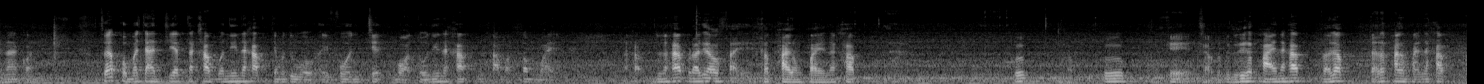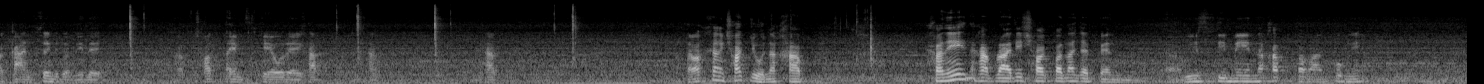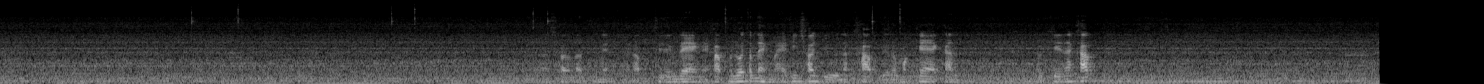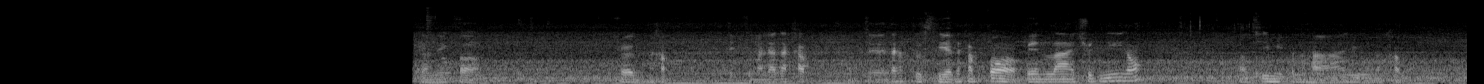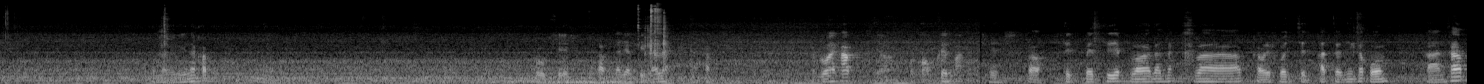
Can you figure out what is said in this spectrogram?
ายหน้าก่อนสำหรับผมอาจารย์เจี๊ยบนะครับวันนี้นะครับจะมาดู iPhone 7 บอร์ดตัวนี้นะครับลูกค้ามาซ่อมไว้นะครับดูนะครับเวลาที่เราใส่สะพายลงไปนะครับปึ๊บครับปึ๊บโอเคครับเราไปดูที่สะพายนะครับเราจะแต่สะพายลงไปนะครับ อาการเครื่องจะแบบนี้เลยครับช็อตเต็มสเกลเลยครับนะครับนะครับ แต่ว่าเครื่องช็อตอยู่นะครับ คราวนี้นะครับรายที่ช็อตก็น่าจะเป็นวีสติเมนนะครับ ประมาณพวกนี้ ช็อตแบบนี้นะครับสีแดงๆนะครับไม่รู้ตำแหน่งไหนที่ช็อตอยู่นะครับ เดี๋ยวเรามาแก้กัน โอเคนะครับตอนนี้ก็เชิญนะครับติดขึ้นมาแล้วนะครับ เจอนะครับจุดเสียนะครับ ก็เป็นลายชุดนี้เนาะที่มีปัญหาอยู่นะครับแบบนี้นะครับ โอเคนะครับน่าจะติดแล้วแหละนะครับเรียบร้อยครับเดี๋ยวประกอบเครื่องใหม่โอเคก็ติดไปเรียบร้อยแล้วนะครับกับไอโฟน7พัดตัวนี้ครับผมผ่านครับ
